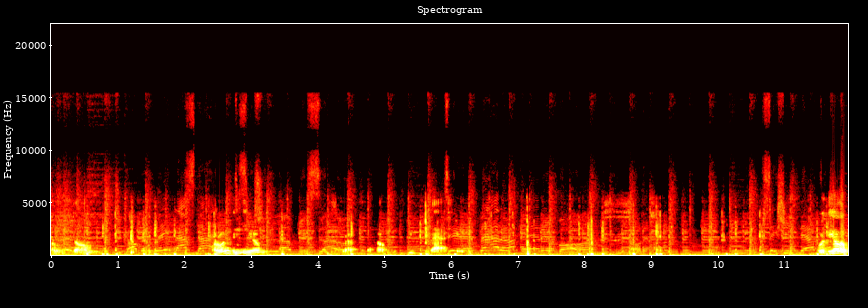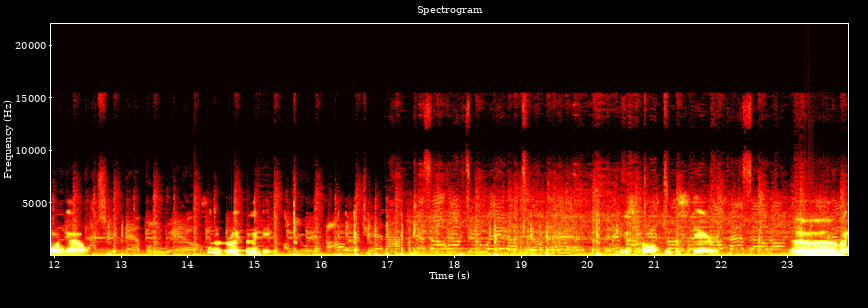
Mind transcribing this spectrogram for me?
I was dumb. I don't even need them. The other one go? This was really finicky. He just falls through the stairs. Oh my.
